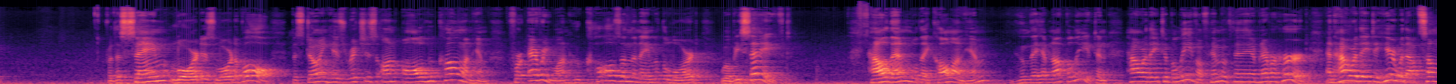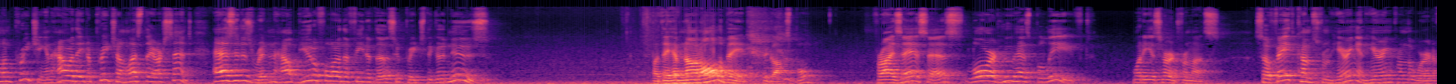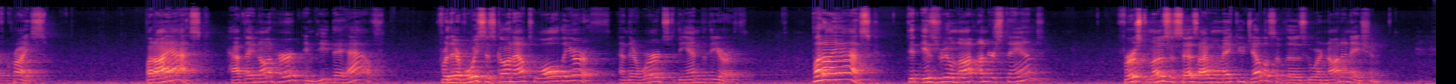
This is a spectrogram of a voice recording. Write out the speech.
for the same Lord is Lord of all, bestowing his riches on all who call on him. For everyone who calls on the name of the Lord will be saved. How then will they call on him whom they have not believed? And how are they to believe of him if they have never heard? And how are they to hear without someone preaching? And how are they to preach unless they are sent? As it is written, How beautiful are the feet of those who preach the good news! But they have not all obeyed the gospel. For Isaiah says, Lord, who has believed what he has heard from us? So faith comes from hearing, and hearing from the word of Christ. But I ask, have they not heard? Indeed, they have. For their voice has gone out to all the earth, and their words to the end of the earth. But I ask, did Israel not understand? First, Moses says, I will make you jealous of those who are not a nation.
